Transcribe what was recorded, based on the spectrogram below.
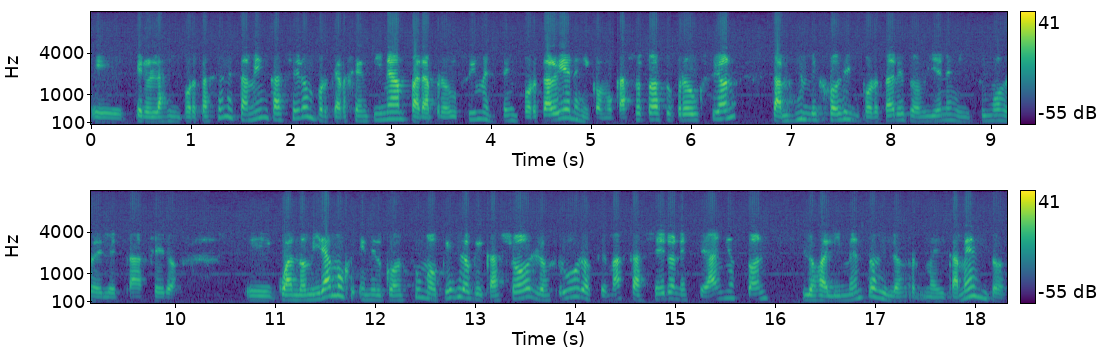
Eh, pero las importaciones también cayeron porque Argentina para producir necesita importar bienes y como cayó toda su producción, también dejó de importar esos bienes e insumos del extranjero. Eh, cuando miramos en el consumo, ¿qué es lo que cayó? Los rubros que más cayeron este año son los alimentos y los medicamentos.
